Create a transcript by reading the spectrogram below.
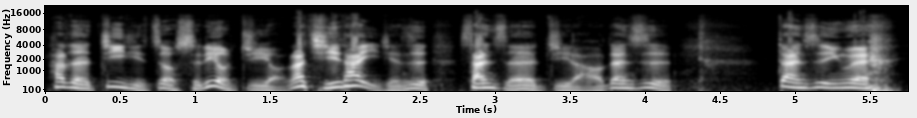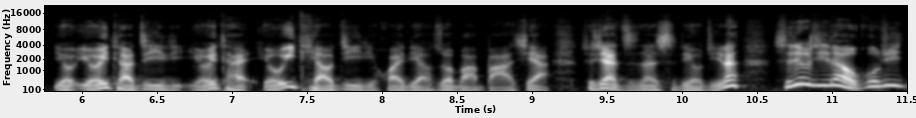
它的记忆体只有十六 G 哦，那其实它以前是三十二 G 了，但是但是因为有有一条记忆体有一台有一条记忆体坏掉，所以把它拔下，所以现在只剩十六 G。那十六 G 呢，我过去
